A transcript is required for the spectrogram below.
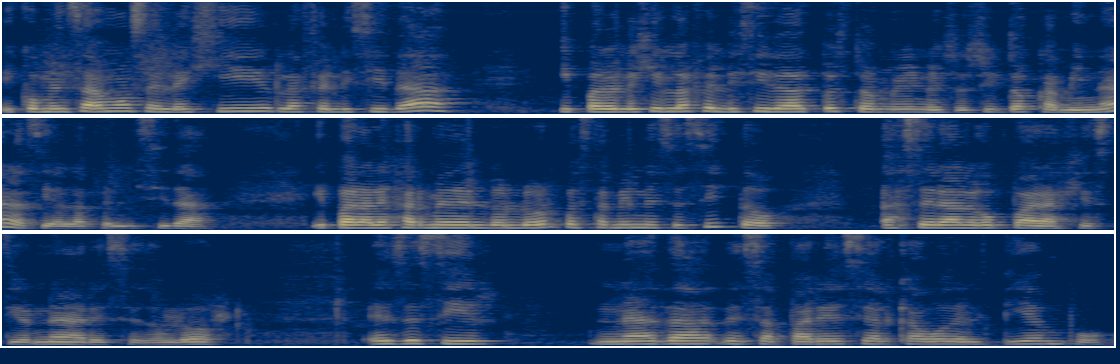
y comenzamos a elegir la felicidad. Y para elegir la felicidad, pues también necesito caminar hacia la felicidad. Y para alejarme del dolor, pues también necesito hacer algo para gestionar ese dolor. Es decir, nada desaparece al cabo del tiempo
